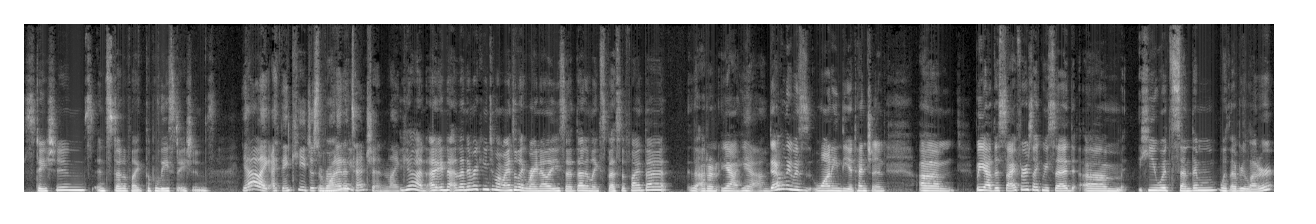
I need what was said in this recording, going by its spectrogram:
stations instead of like the police stations. Yeah, like I think he just wanted attention. Like, Yeah, and I, that never came to my mind till like right now that you said that and like specified that. I don't. Yeah, he Yeah. definitely was wanting the attention. Um, but yeah, the ciphers, like we said, um, he would send them with every letter.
